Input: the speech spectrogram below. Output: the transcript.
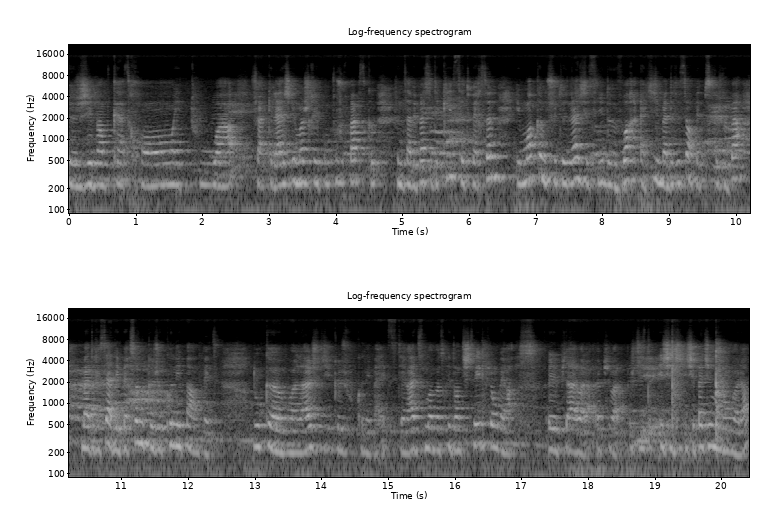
euh, j'ai 24 ans et tout, ah, je suis à quel âge? Et moi, je réponds toujours pas parce que je ne savais pas c'était qui cette personne. Et moi, comme je suis là, j'ai essayé de voir à qui je m'adressais en fait, parce que je veux pas m'adresser à des personnes que je connais pas en fait. Donc euh, voilà, je dis que je vous connais pas, etc. Dites-moi votre identité et puis on verra. Et puis euh, voilà, et puis voilà. J'ai pas dit mon nom, voilà.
